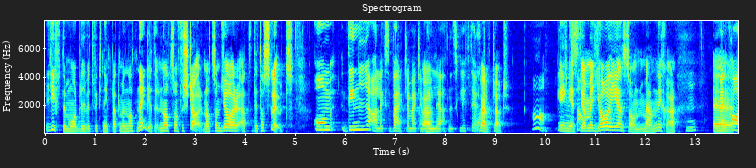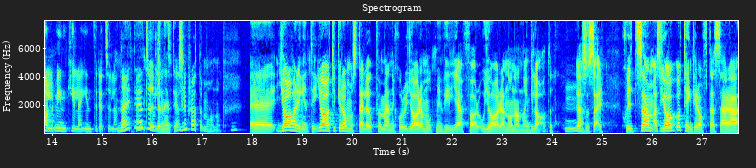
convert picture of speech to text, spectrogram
giftermål blivit förknippat med något negativt. Något som förstör. Något som gör att det tar slut. Om din nya Alex verkligen, verkligen Ja. ville att ni skulle gifta er. Självklart. Ah, Inget, intressant. ja, men jag är en sån människa. Men Eh, Karl, min kille, är inte det tydligen. Nej, det är jag tydligen fortsätt. inte. Jag ska prata med honom. Eh, jag har ingenting. Jag tycker om att ställa upp för människor och göra mot min vilja för att göra någon annan glad. Alltså så här, skitsam. Alltså jag tänker ofta så här,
